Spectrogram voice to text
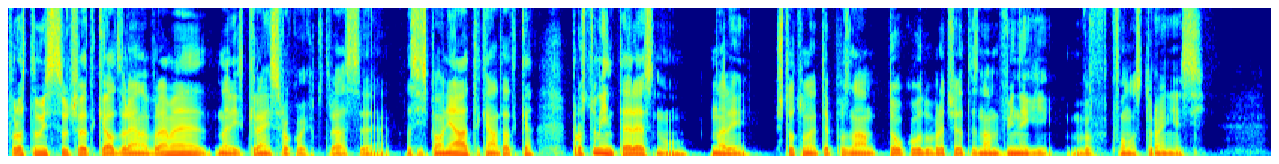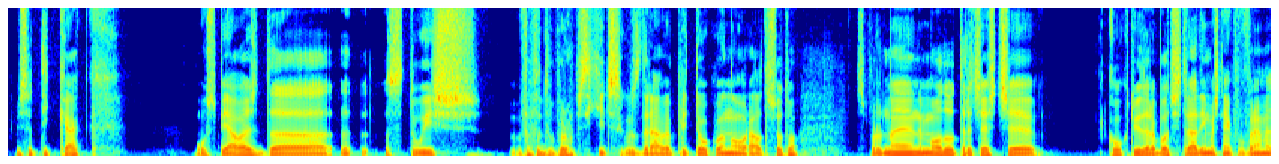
Просто ми се случва така от време на време, нали, крайни срокове, като трябва да се, да се изпълняват, така нататък. Просто ми е интересно, нали, защото не те познавам толкова добре, че да те знам винаги в какво настроение си. Мисля, ти как успяваш да стоиш в добро психическо здраве при толкова много работа? Защото според мен не мога да отречеш, че колкото и да работиш, трябва да имаш някакво време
